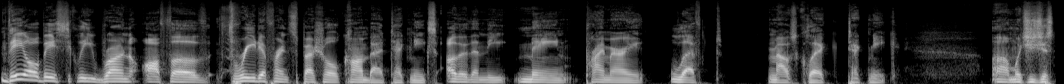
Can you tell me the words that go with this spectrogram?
They all basically run off of three different special combat techniques, other than the main primary left mouse click technique, um, which is just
